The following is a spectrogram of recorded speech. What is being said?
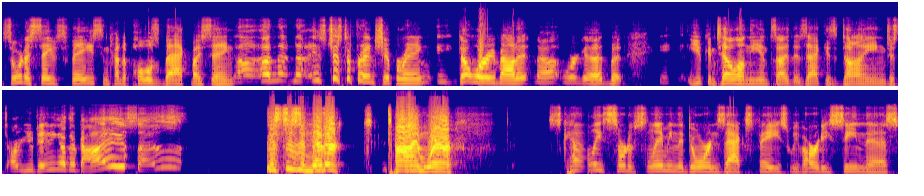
sort of saves face and kind of pulls back by saying, "Oh, no, no, it's just a friendship ring. Don't worry about it. No, we're good." But you can tell on the inside that Zach is dying. Just, are you dating other guys? Uh. This is another time where Kelly's sort of slamming the door in Zach's face. We've already seen this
